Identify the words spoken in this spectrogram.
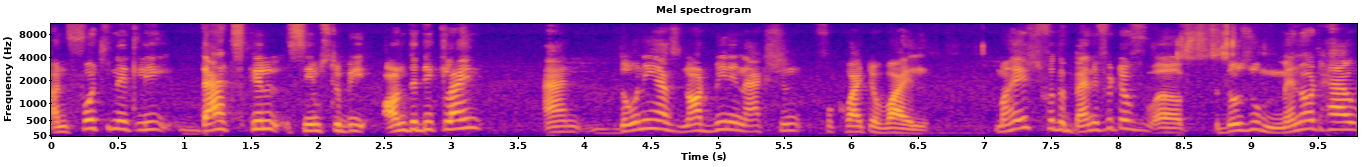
Unfortunately, that skill seems to be on the decline, and Dhoni has not been in action for quite a while. Mahesh, for the benefit of uh, those who may not have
